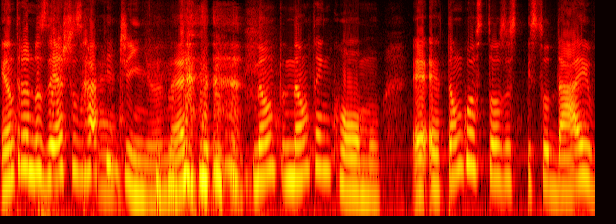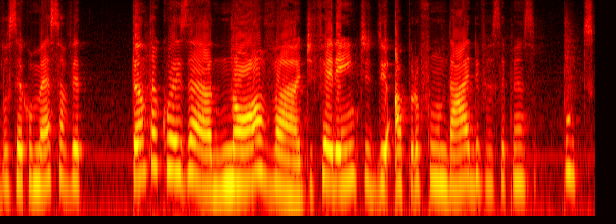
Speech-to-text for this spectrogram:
entra nos eixos rapidinho, é. né? não, não tem como. É, é, tão gostoso estudar e você começa a ver tanta coisa nova, diferente, de aprofundar, e você pensa, putz,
